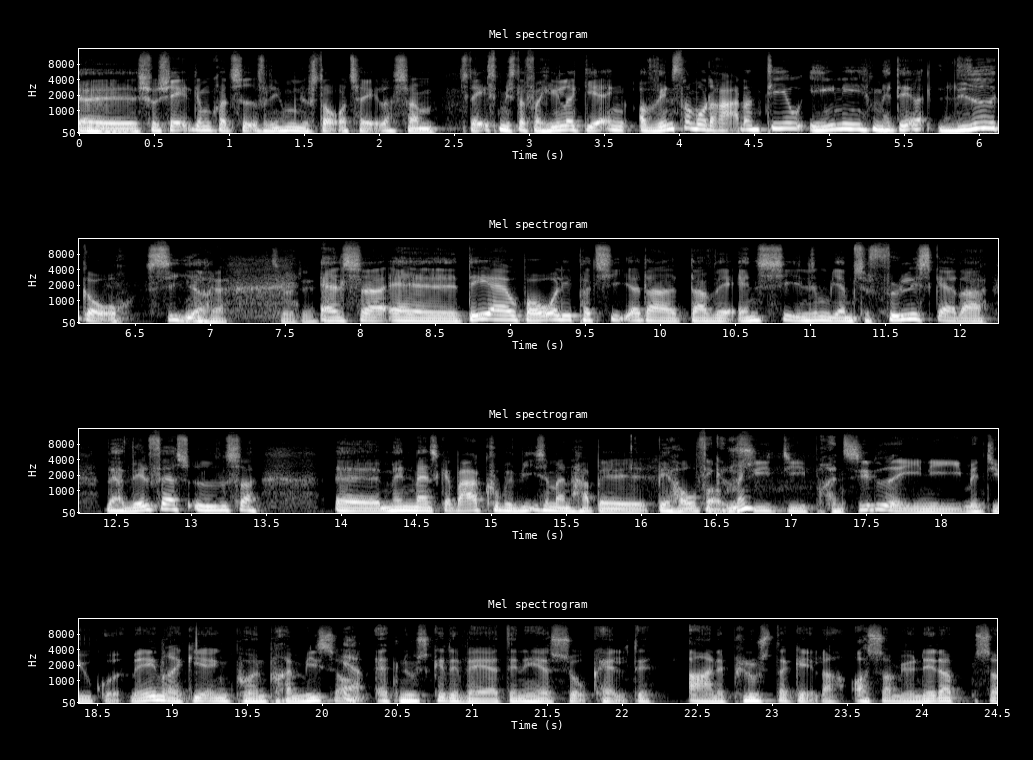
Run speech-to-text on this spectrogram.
øh, Socialdemokratiet, fordi hun jo står og taler som statsminister for hele regeringen. Og Venstre og Moderaterne, de er jo enige med det, Lidegaard siger. Ja, det det. Altså, øh, det er jo borgerlige partier, der, der vil ansige, ligesom, jamen selvfølgelig skal der være velfærdsydelser, øh, men man skal bare kunne bevise, at man har be, behov for Det kan dem. du ikke? sige, de i princippet er enige i, men de er jo gået med i en regering på en præmis om, Ja. at nu skal det være den her såkaldte Arne Plus, der gælder, og som jo netop så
